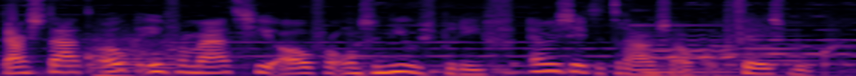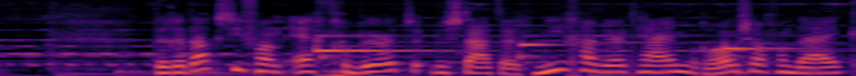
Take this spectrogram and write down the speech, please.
Daar staat ook informatie over onze nieuwsbrief en we zitten trouwens ook op Facebook. De redactie van Echt Gebeurd bestaat uit Micha Wertheim, Rosa van Dijk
